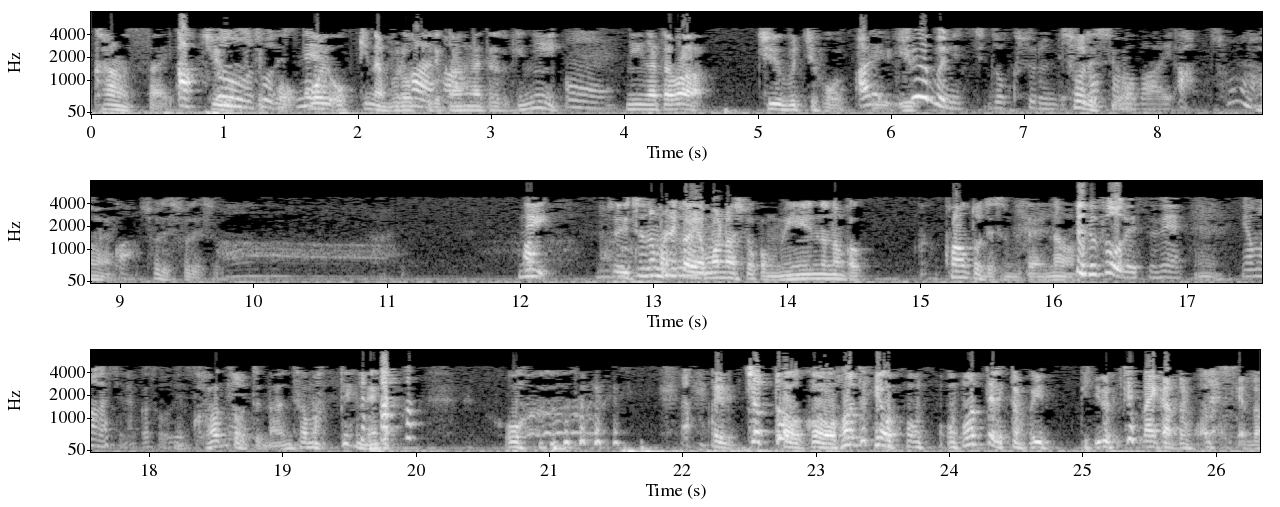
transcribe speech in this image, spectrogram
関西、あ中国ってこう,、うんそうねこういう大きなブロックで考はいはいえたときに、うん。新潟は中部地方ってあれ、いう。中部に属するんですか？そうですよの場合。あ、そうなのか。はい、そうです、そうです。あで、いつの間にか山梨とかもみんななんか、関東ですみたいな。ーそうですね。うん山梨なんかそうですよね。関東って何様ってね。ちょっとこう、本当にお思ってる人もいいるんじゃないかと思うんですけど。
